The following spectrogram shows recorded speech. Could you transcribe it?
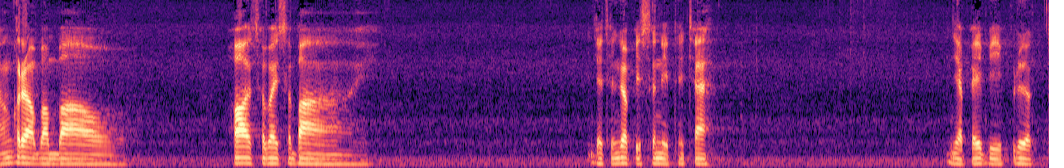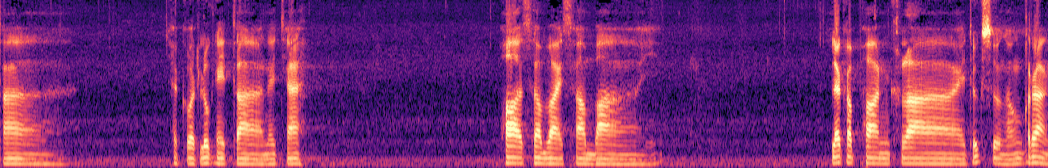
ของเราเบาๆ พอสบายสบาย อย่าถึงกับปิดสนิทนะจ๊ะ อย่าไปบีบเปลือกตา อย่ากดลูกในตานะจ๊ะ พอสบายสบาย แล้วก็ผ่อนคลายทุกส่วนของร่าง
